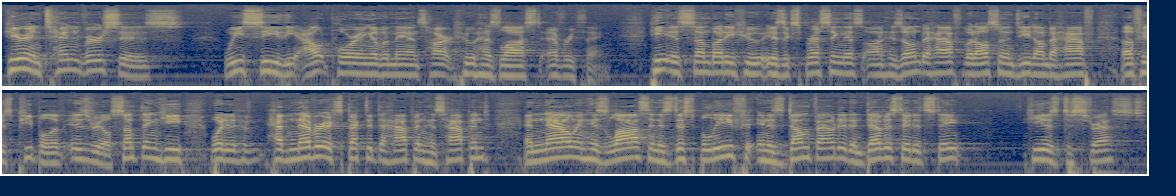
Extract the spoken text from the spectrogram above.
Here in 10 verses, we see the outpouring of a man's heart who has lost everything. He is somebody who is expressing this on his own behalf, but also indeed on behalf of his people of Israel. Something he would have never expected to happen has happened. And now, in his loss, in his disbelief, in his dumbfounded and devastated state, he is distressed.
